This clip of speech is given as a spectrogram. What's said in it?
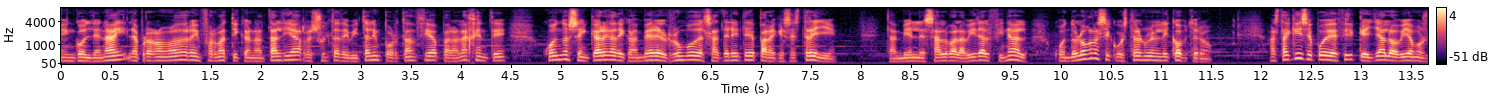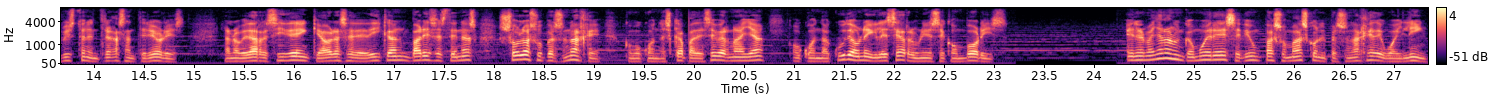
En GoldenEye, la programadora informática Natalia resulta de vital importancia para la gente cuando se encarga de cambiar el rumbo del satélite para que se estrelle. También le salva la vida al final, cuando logra secuestrar un helicóptero. Hasta aquí se puede decir que ya lo habíamos visto en entregas anteriores. La novedad reside en que ahora se dedican varias escenas solo a su personaje, como cuando escapa de Severnaya o cuando acude a una iglesia a reunirse con Boris. En El Mañana Nunca Muere se dio un paso más con el personaje de Wai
